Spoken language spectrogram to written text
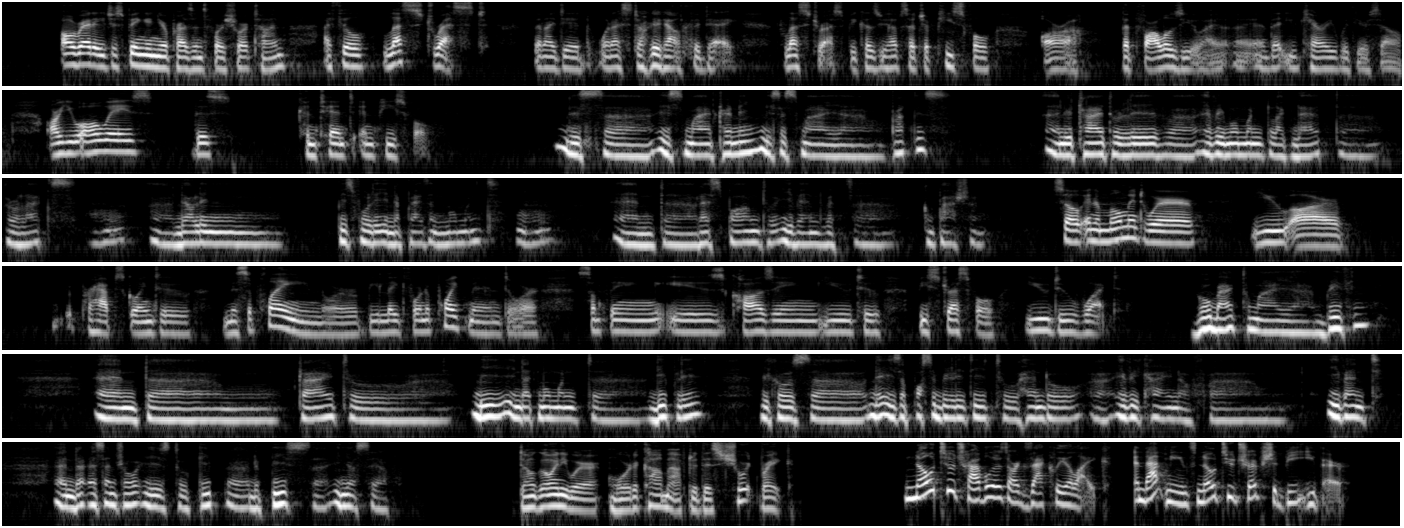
Already, just being in your presence for a short time, I feel less stressed than I did when I started out the day. Less stress because you have such a peaceful aura that follows you and that you carry with yourself. Are you always this content and peaceful? This uh, is my training, this is my uh, practice. And we try to live uh, every moment like that, uh, relax, mm-hmm. dwelling peacefully in the present moment. Mm-hmm and uh, respond to event with uh, compassion. So, in a moment where you are perhaps going to miss a plane or be late for an appointment or something is causing you to be stressful, you do what? Go back to my uh, breathing and um, try to uh, be in that moment uh, deeply because uh, there is a possibility to handle uh, every kind of um, event. And the essential is to keep uh, the peace uh, in yourself. Don't go anywhere. More to come after this short break. No two travelers are exactly alike, and that means no two trips should be either.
